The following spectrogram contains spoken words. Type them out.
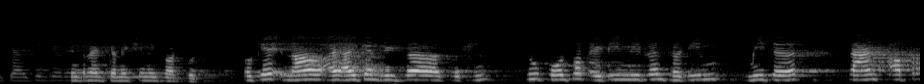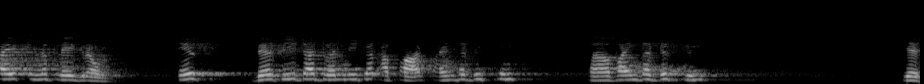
Okay, I think your internet connection is not good. Okay, now I, I can read the question. Two poles of 18 meter and 13 meter stand upright in the playground. If their feet are 12 meter apart, find the distance. Uh, find the distance. Yes.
